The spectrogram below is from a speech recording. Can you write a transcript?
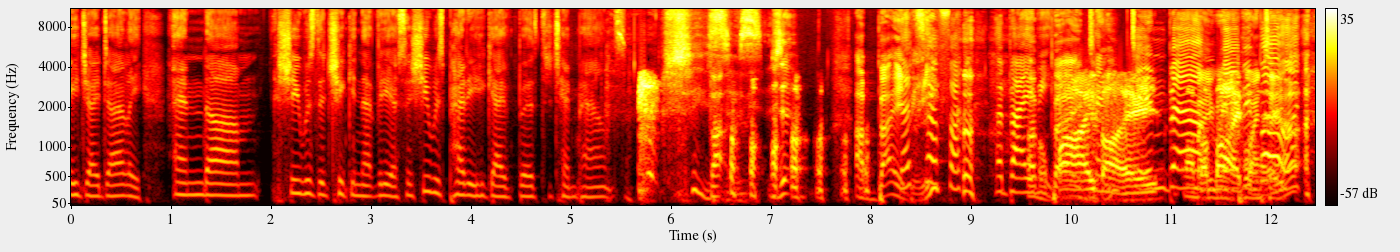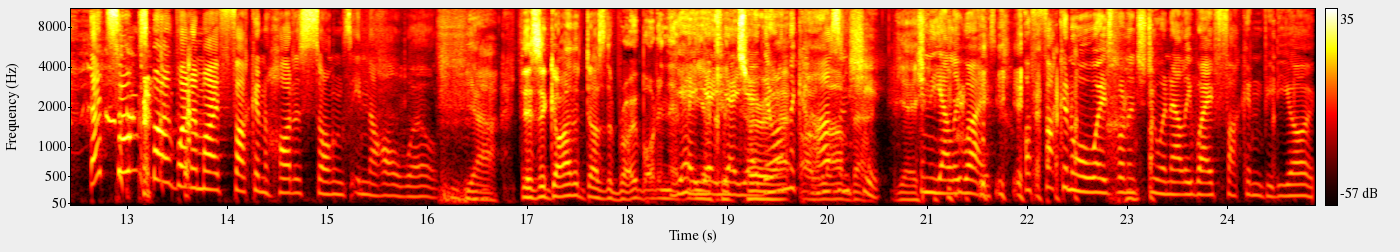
EJ Daly. And um, she was the chick in that video. So she was Patty who gave birth to 10 pounds. But A baby. That's how fuck a baby. Bye, Ten- bye. ten pound Bye, baby bye. That song's my one of my fucking hottest songs in the whole world. yeah. There's a guy that does the robot in that Yeah, video yeah, clip yeah, yeah. They're on the cars and that. shit Yeah. in the alleyways. I fucking always wanted to do an alleyway fucking video.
